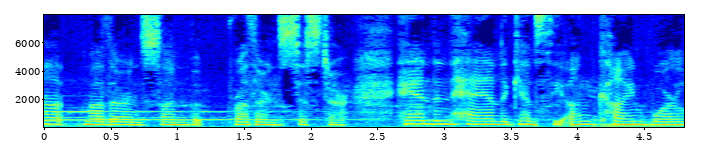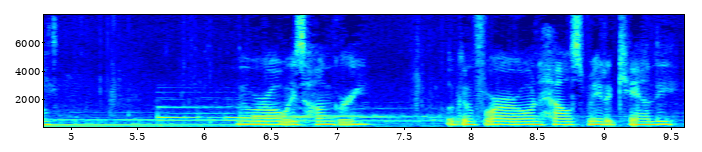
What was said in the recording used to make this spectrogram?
Not mother and son, but brother and sister, hand in hand against the unkind world. We were always hungry, looking for our own house made of candy,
